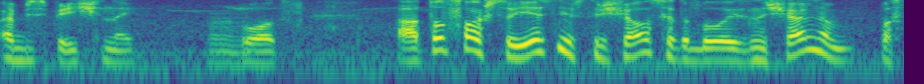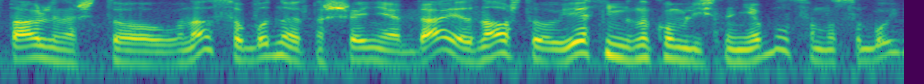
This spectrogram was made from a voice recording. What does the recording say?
обеспеченной. Вот. А тот факт, что я с ним встречался, это было изначально поставлено, что у нас свободные отношения. Да, я знал, что я с ним знаком лично не был, само собой,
